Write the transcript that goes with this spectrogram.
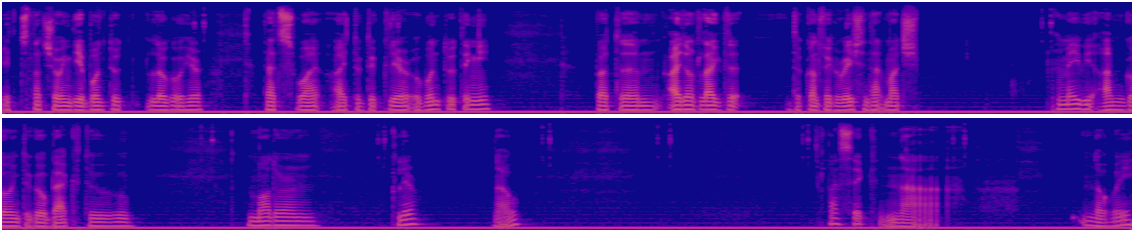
it's not showing the Ubuntu logo here. That's why I took the clear Ubuntu thingy. But um, I don't like the the configuration that much. Maybe I'm going to go back to modern clear. No. Classic? Nah. No way.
